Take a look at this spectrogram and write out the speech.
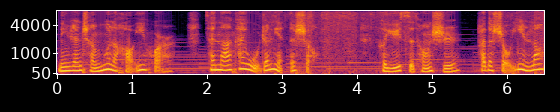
林然沉默了好一会儿，才拿开捂着脸的手。可与此同时，他的手一捞，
